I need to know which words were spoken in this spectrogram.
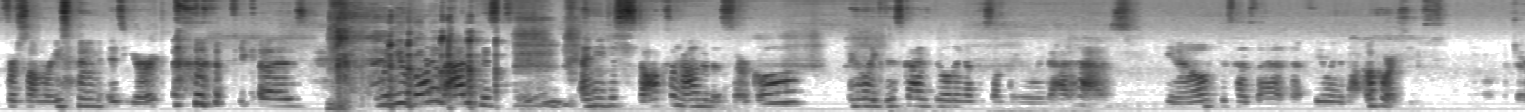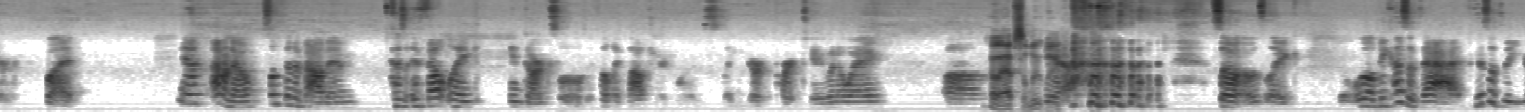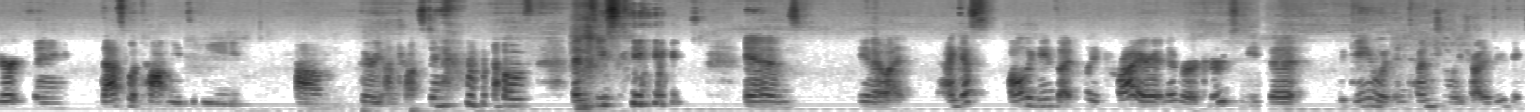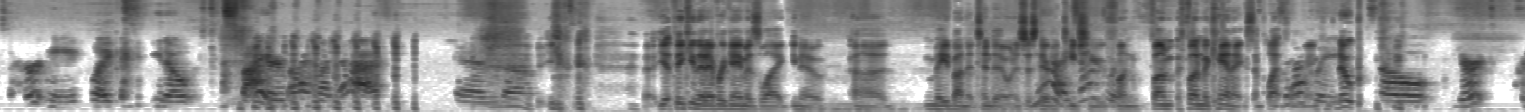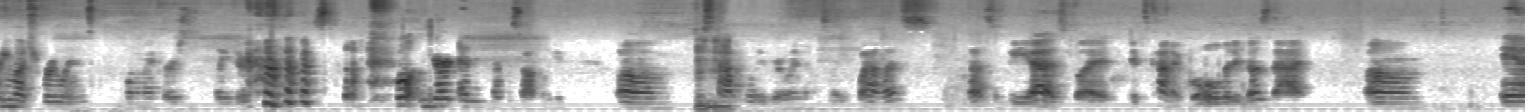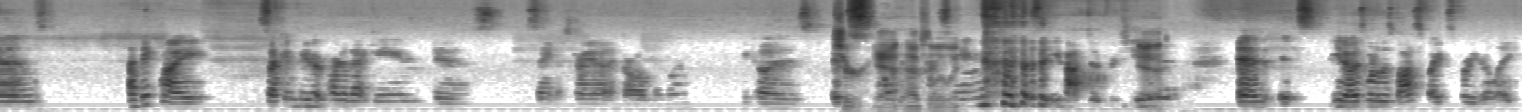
for some reason, is Yurt. because when you let him out of his cage and he just stalks around in a circle, you're like, this guy's building up to something really badass. You know? Just has that, that feeling about Of course, he's a jerk. But, yeah, I don't know. Something about him. Because it felt like in Dark Souls, it felt like Lautrec was like Yurt Part 2 in a way. Um, Oh, absolutely. yeah. so I was like, well, because of that, because of the yurt thing, that's what taught me to be um, very untrusting of NPCs. And, you know, I, I guess all the games I played prior, it never occurred to me that the game would intentionally try to do things to hurt me, like, you know, conspire behind my back. And, uh, yeah, thinking that every game is like you know uh, made by Nintendo and it's just there to teach you fun fun fun mechanics and platforming. Exactly. Nope. So Yurt pretty much ruined one of my first playthroughs. well, Yurt and Mephistopheles um, just Mhm. absolutely ruined. I was like, wow, that's that's some BS, but it's kind of cool that it does that. Um, and I think my second favorite part of that game is Saint Astraea and Garl Vinland because it's Sure, so yeah, absolutely. that you have to appreciate Yeah. it. And it's you know it's one of those boss fights where you're like,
